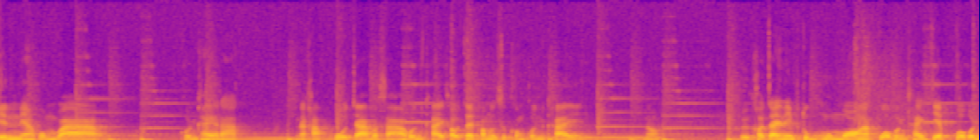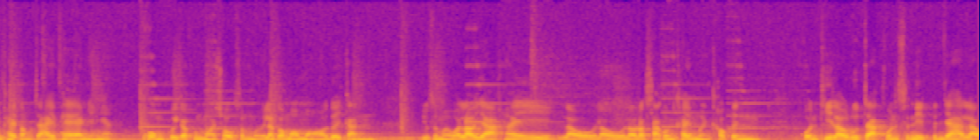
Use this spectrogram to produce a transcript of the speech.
ดินเนี่ยผมว่าคนไข้รักนะครับพูดจาภาษาคนไข้เข้าใจความรู้สึกของคนไข้เนาะ คือเข้าใจในทุกมุมมองอะกลัวคนไข้เจ็บกลัวคนไข้ต้องจ่ายแพงอย่างเงี้ยผมคุยกับคุณหมอโชคเสมอแล้วก็หมอหมอๆด้วยกัน อยู่เสมอว่าเราอยากให้เราเราเรารักษาคนไข้เหมือนเขาเป็นคนที่เรารู้จักคนสนิทเป็นญาติเรา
